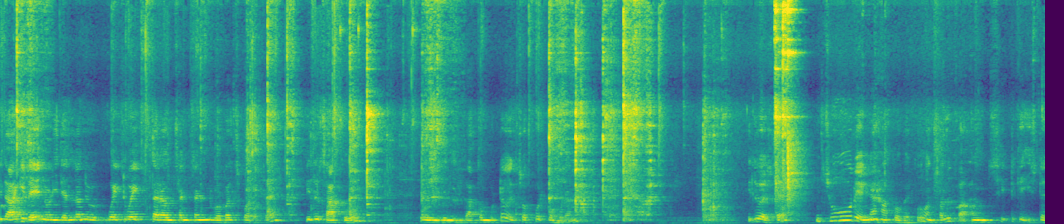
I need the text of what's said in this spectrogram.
ಇದಾಗಿದೆ, ನೋಡಿ ಇದೆಲ್ಲನೂ ವೈಟ್ ವೈಟ್ ಥರ ಒಂದು ಸಣ್ಣ ಸಣ್ಣ ಬಬಲ್ಸ್ ಬರುತ್ತೆ. ಇದು ಸಾಕು. ಇದನ್ನ ಹಾಕೊಂಬಿಟ್ಟು ಸೊಪ್ಪು ಹುರ್ಕೊಂಬಿಡೋಣ. ಇದು ಅಷ್ಟೇ. ಒಂಚೂರು ಎಣ್ಣೆ ಹಾಕ್ಕೋಬೇಕು. ಒಂದು ಸ್ವಲ್ಪ, ಒಂದು ಸಿಟ್ಟಿಗೆ ಇಷ್ಟೇ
